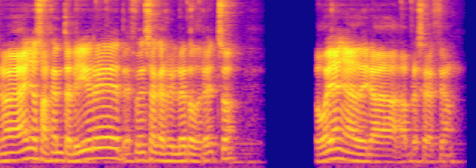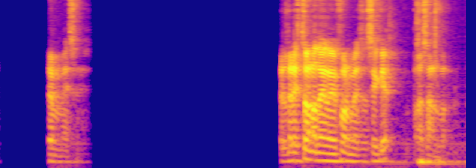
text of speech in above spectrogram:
19 años, agente libre, defensa carrilero derecho. Lo voy a añadir a, preselección. Tres meses. El resto no tengo informes, así que pasando.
